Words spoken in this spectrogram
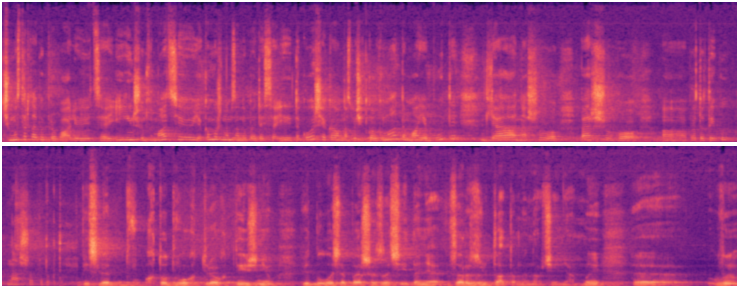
чому стартапи провалюються, і іншу інформацію, яка може нам знадобитися. І також яка у нас початкова команда має бути для нашого першого е, прототипу нашого продукту. Після хто двох-трьох тижнів відбулося перше засідання за результатами навчання. Ми ви,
